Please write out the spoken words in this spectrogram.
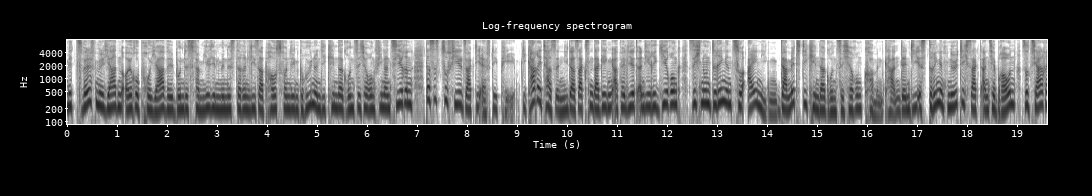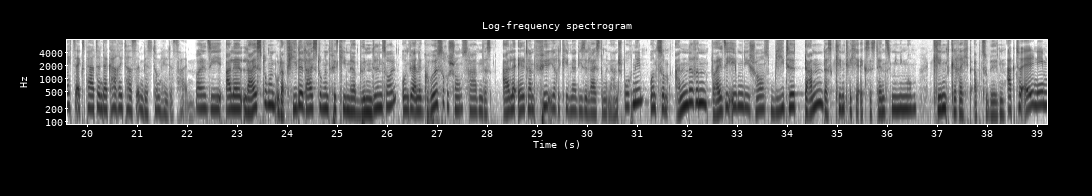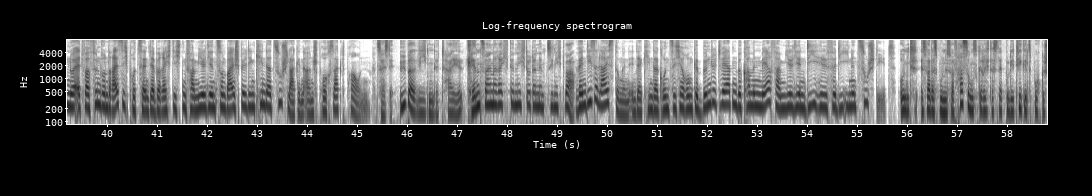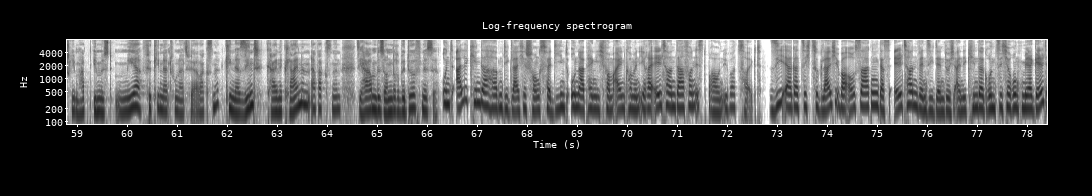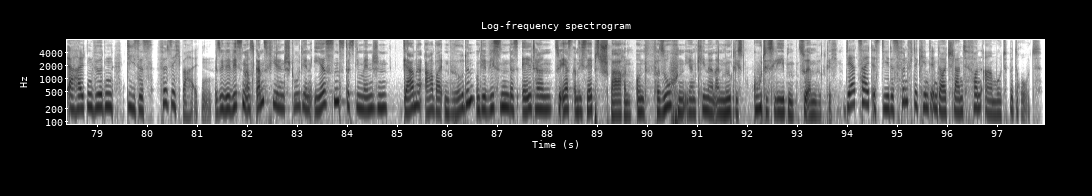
Mit 12 Milliarden Euro pro Jahr will Bundesfamilienministerin Lisa Paus von den Grünen die Kindergrundsicherung finanzieren. Das ist zu viel, sagt die FDP. Die Caritas in Niedersachsen dagegen appelliert an die Regierung, sich nun dringend zu einigen, damit die Kindergrundsicherung kommen kann. Denn die ist dringend nötig, sagt Antje Braun, Sozialrechtsexpertin der Caritas im Bistum Hildesheim. Weil sie alle Leistungen oder viele Leistungen für Kinder bündeln soll und wir eine größere Chance haben, dass alle Eltern für ihre Kinder diese Leistung in Anspruch nehmen. Und zum anderen, weil sie eben die Chance bietet, dann das kindliche Existenzminimum kindgerecht abzubilden. Aktuell nehmen nur etwa 35 Prozent der berechtigten Familien zum Beispiel den Kinderzuschlag in Anspruch, sagt Braun. Das heißt, der überwiegende Teil kennt seine Rechte nicht oder nimmt sie nicht wahr. Wenn diese Leistungen in der Kindergrundsicherung gebündelt werden, bekommen mehr Familien die Hilfe, die ihnen zusteht. Und es war das Bundesverfassungsgericht, das der Politik ins Buch geschrieben hat, ihr müsst mehr für Kinder tun als für Erwachsene. Kinder sind keine kleinen Erwachsenen, sie haben besondere Bedürfnisse. Und alle Kinder haben die gleiche Chance verdient, unabhängig vom Einkommen ihrer Eltern, davon ist Braun überzeugt. Sie ärgert sich zugleich über Aussagen, dass Eltern, wenn sie denn durch eine Kindergrundsicherung mehr Geld erhalten würden, dieses für sich behalten. Also wir wissen aus ganz vielen Studien erstens, dass die Menschen gerne arbeiten würden. Und wir wissen, dass Eltern zuerst an sich selbst sparen und versuchen, ihren Kindern ein möglichst gutes Leben zu ermöglichen. Derzeit ist jedes fünfte Kind in Deutschland von Armut bedroht.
